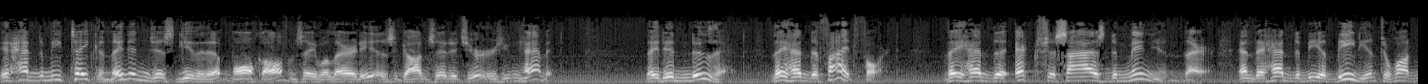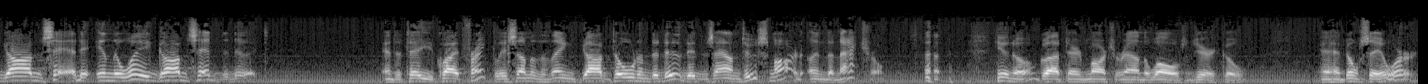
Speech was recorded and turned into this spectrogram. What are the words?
It had to be taken. They didn't just give it up, walk off, and say, Well, there it is. God said it's yours. You can have it. They didn't do that. They had to fight for it. They had to exercise dominion there. And they had to be obedient to what God said in the way God said to do it. And to tell you quite frankly, some of the things God told them to do didn't sound too smart in the natural. You know, go out there and march around the walls of Jericho and don't say a word.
